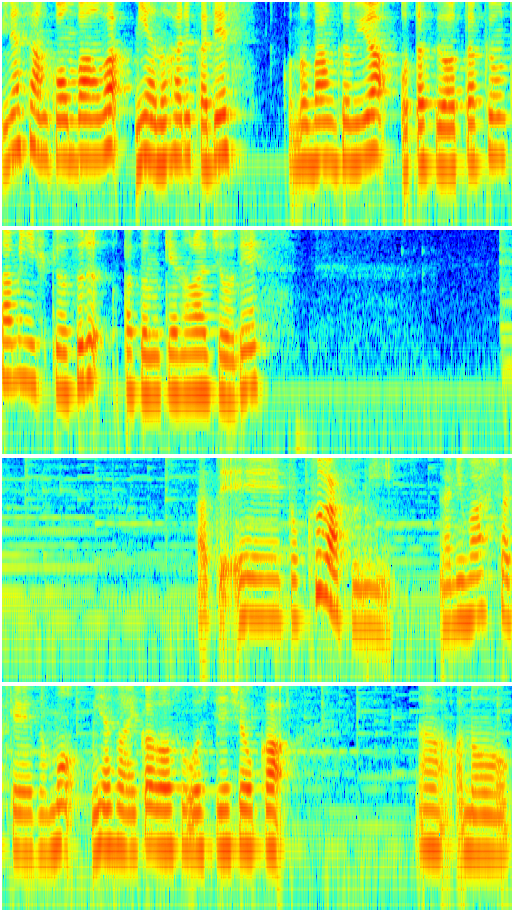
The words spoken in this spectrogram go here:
皆さんこんばんは宮野遥です。この番組はオタクがオタクのために布教するオタク向けのラジオです。さてえーと9月になりましたけれども皆さんいかがお過ごしでしょうか？ああの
